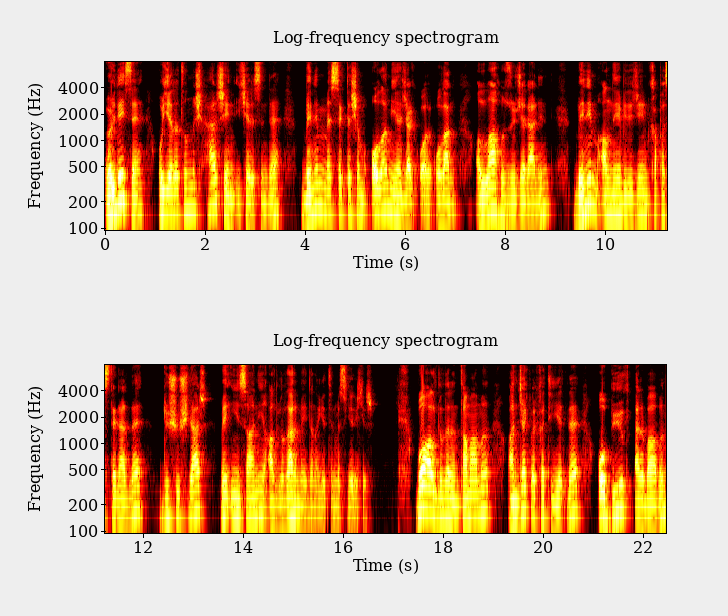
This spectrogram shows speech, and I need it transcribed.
Öyleyse o yaratılmış her şeyin içerisinde benim meslektaşım olamayacak olan Allahu Zülcelal'in benim anlayabileceğim kapasitelerde düşüşler ve insani algılar meydana getirmesi gerekir. Bu algıların tamamı ancak ve katiyetle o büyük erbabın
